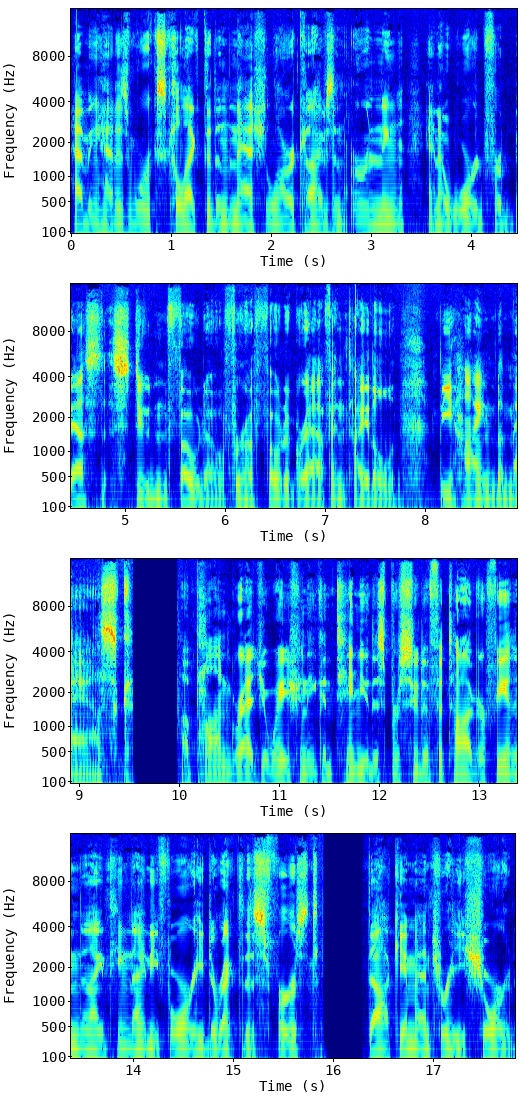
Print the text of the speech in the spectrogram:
having had his works collected in the National Archives and earning an award for Best Student Photo for a photograph entitled Behind the Mask. Upon graduation, he continued his pursuit of photography, and in 1994, he directed his first documentary short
